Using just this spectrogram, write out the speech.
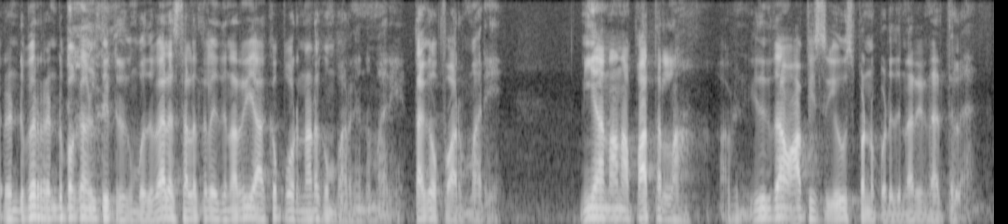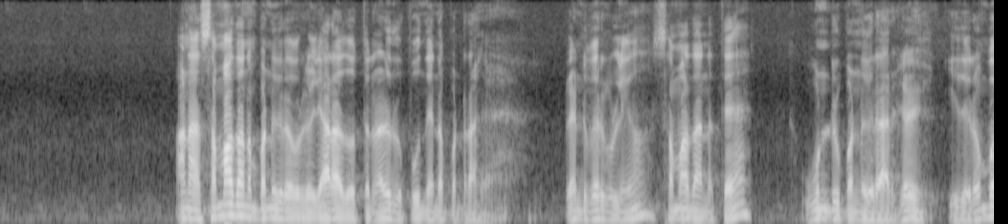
ரெண்டு பேர் ரெண்டு பக்கம் இழுத்துட்டு இருக்கும்போது வேலை ஸ்தலத்தில் இது நிறைய அக்கப்போர் நடக்கும் பாருங்கள் இந்த மாதிரி. தகஃபார் மாதிரி. நீயா நானா பார்த்துடலாம் அப்படின்னு. இதுக்கு தான் ஆஃபீஸ் யூஸ் பண்ணப்படுது நிறைய நேரத்தில். ஆனால் சமாதானம் பண்ணுகிறவர்கள் யாராவது ஒருத்தர் நடுவில் பூந்து என்ன பண்ணுறாங்க ரெண்டு பேருக்குள்ளேயும் சமாதானத்தை ஒன்று பண்ணுகிறார்கள். இது ரொம்ப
